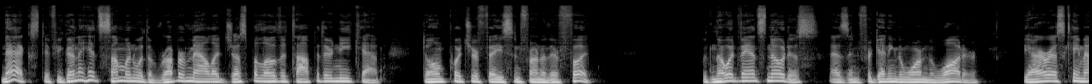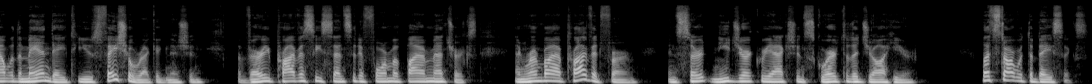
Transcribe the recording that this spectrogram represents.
Next, if you're going to hit someone with a rubber mallet just below the top of their kneecap, don't put your face in front of their foot. With no advance notice, as in forgetting to warm the water, the IRS came out with a mandate to use facial recognition, a very privacy sensitive form of biometrics, and run by a private firm. Insert knee jerk reaction square to the jaw here. Let's start with the basics.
